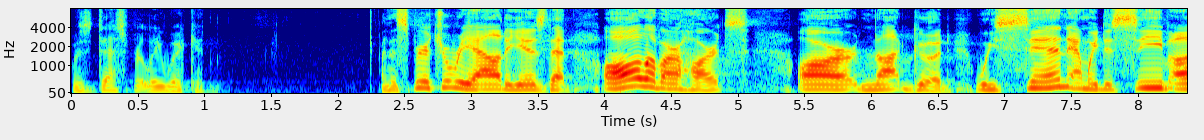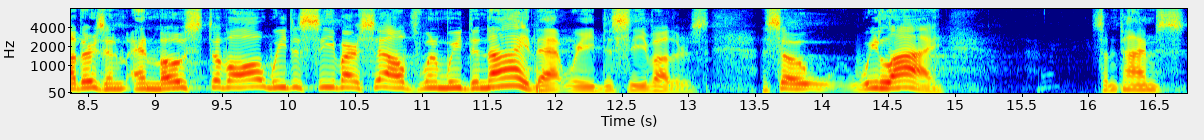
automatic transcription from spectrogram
was desperately wicked. And the spiritual reality is that all of our hearts are not good. We sin and we deceive others, and, and most of all, we deceive ourselves when we deny that we deceive others. So we lie. Sometimes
